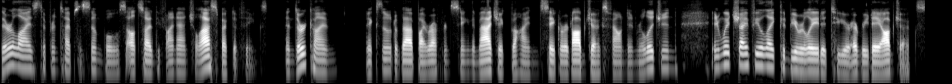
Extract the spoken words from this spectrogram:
There lies different types of symbols outside the financial aspect of things, and Durkheim makes note of that by referencing the magic behind sacred objects found in religion, in which I feel like could be related to your everyday objects.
